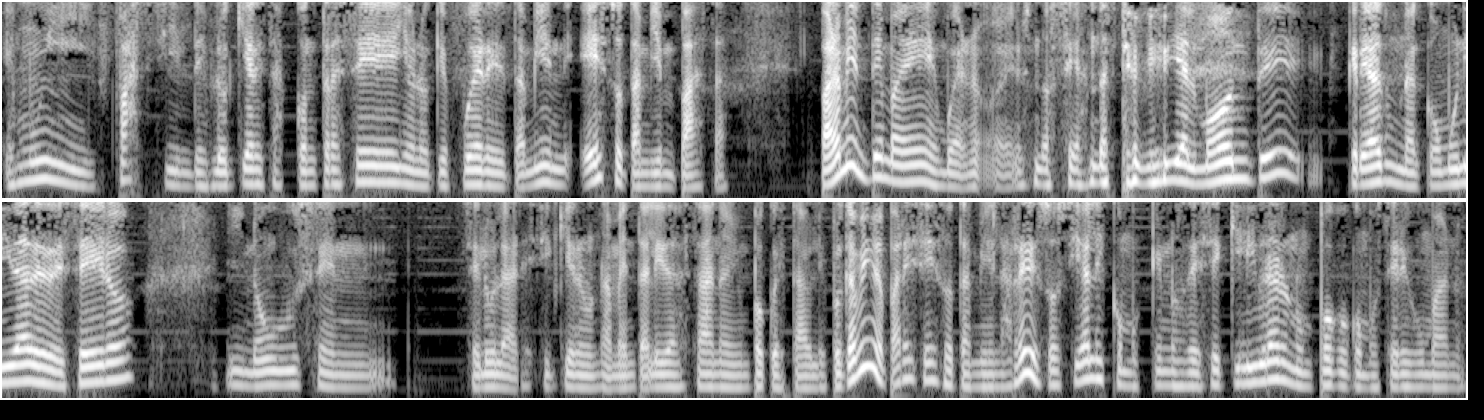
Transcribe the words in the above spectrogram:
es muy fácil desbloquear esas contraseñas lo que fuere. También, eso también pasa. Para mí el tema es, bueno, eh, no sé, andate a vivir al monte, cread una comunidad desde cero y no usen celulares si quieren una mentalidad sana y un poco estable. Porque a mí me parece eso también. Las redes sociales como que nos desequilibraron un poco como seres humanos.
